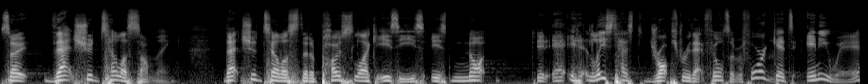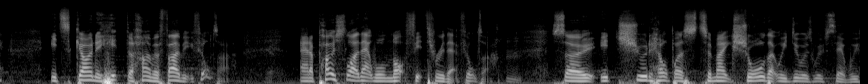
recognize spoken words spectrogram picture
So that should tell us something. That should tell us that a post like Izzy's is not, it, it at least has to drop through that filter. Before it gets anywhere, it's going to hit the homophobic filter. And a post like that will not fit through that filter. Mm. So it should help us to make sure that we do as we've said. we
